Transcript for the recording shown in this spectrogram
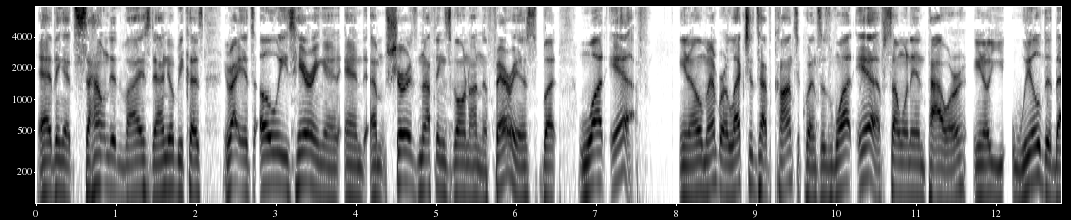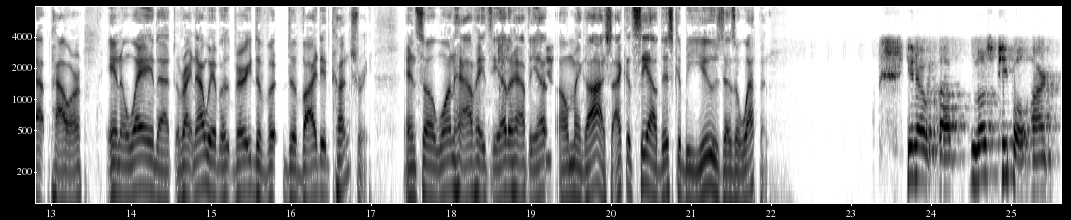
and I think it's sound advice, Daniel, because you're right, it's always hearing it, and I'm sure it's nothing's going on nefarious, but what if? You know, remember, elections have consequences. What if someone in power, you know, wielded that power in a way that right now we have a very div- divided country. And so one half hates the other half. The other, oh my gosh, I could see how this could be used as a weapon. You know, uh, most people aren't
